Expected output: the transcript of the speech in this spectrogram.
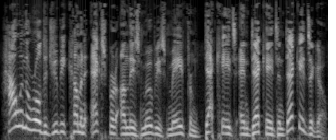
How in the world did you become an expert on these movies made from decades and decades and decades ago?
